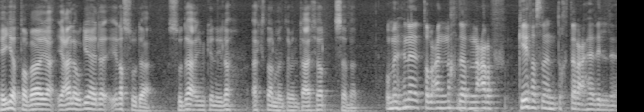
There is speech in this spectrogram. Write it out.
هي الطبايع يعني لو جينا إلى إلى الصداع. الصداع يمكن له أكثر من 18 سبب. ومن هنا طبعا نقدر نعرف كيف أصلا تخترع هذه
